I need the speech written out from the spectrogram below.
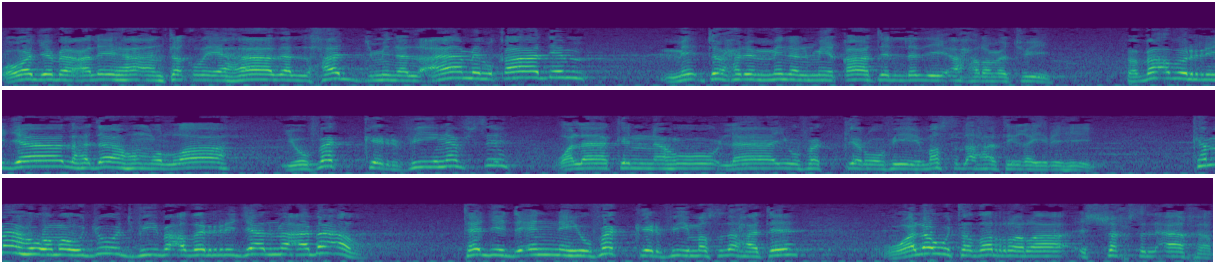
ووجب عليها أن تقضي هذا الحج من العام القادم تحرم من الميقات الذي أحرمت فيه. فبعض الرجال هداهم الله يفكر في نفسه ولكنه لا يفكر في مصلحة غيره. كما هو موجود في بعض الرجال مع بعض تجد إنه يفكر في مصلحته ولو تضرر الشخص الآخر.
